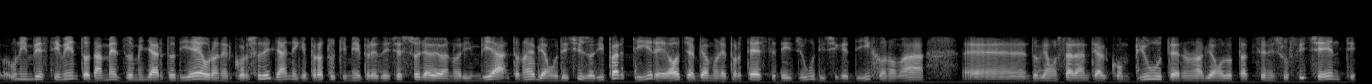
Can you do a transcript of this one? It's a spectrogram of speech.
un investimento da mezzo miliardo di euro nel corso degli anni che però tutti i miei predecessori avevano rinviato. Noi abbiamo deciso di partire e oggi abbiamo le proteste dei giudici che dicono ma eh, dobbiamo stare davanti al computer, non abbiamo dotazioni sufficienti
